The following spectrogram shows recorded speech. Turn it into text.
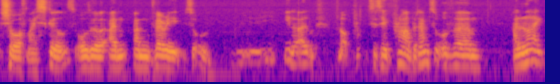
show off my skills, although I'm, I'm very sort of, you know, not to say proud, but I'm sort of, um, I like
